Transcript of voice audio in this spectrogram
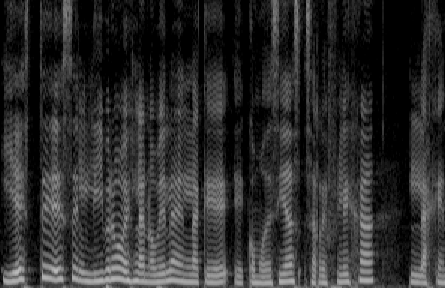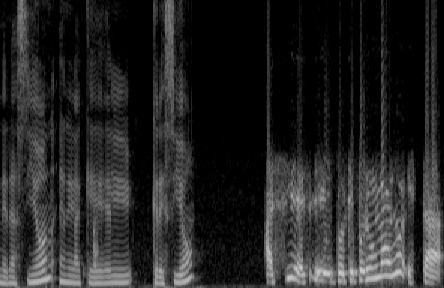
y este es el libro, es la novela en la que, eh, como decías, se refleja la generación en la que él creció. Así es, eh, porque por un lado está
